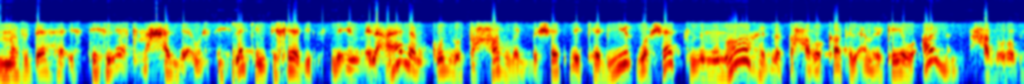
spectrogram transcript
مفداها استهلاك محلي أو استهلاك انتخابي لأن العالم كله تحرك بشكل كبير وشكل مناهض للتحركات الأمريكية وأيضا الاتحاد الاوروبي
